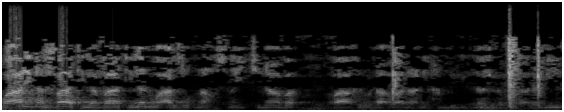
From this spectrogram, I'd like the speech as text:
وأرنا الباطل باطلا وأرزقنا حسن اجتنابه. وآخر دعوانا الحمد لله رب العالمين.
